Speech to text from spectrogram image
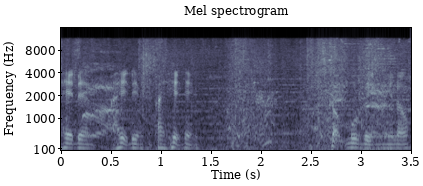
I hate him. I hate him. I hate him. Stop moving, you know.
